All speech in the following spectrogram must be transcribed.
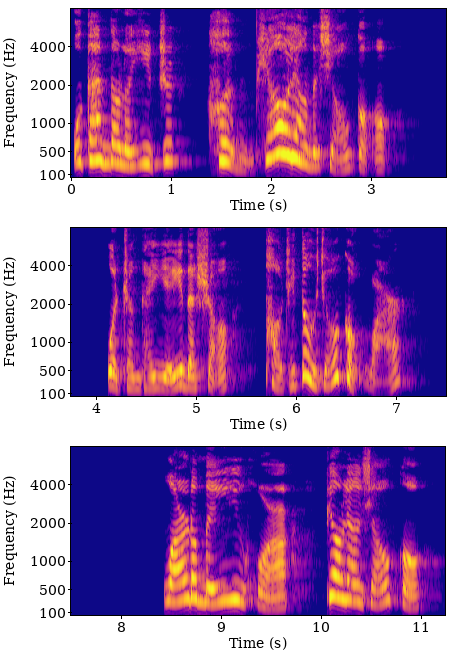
我看到了一只很漂亮的小狗。我挣开爷爷的手，跑去逗小狗玩儿。玩了没一会儿，漂亮小狗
